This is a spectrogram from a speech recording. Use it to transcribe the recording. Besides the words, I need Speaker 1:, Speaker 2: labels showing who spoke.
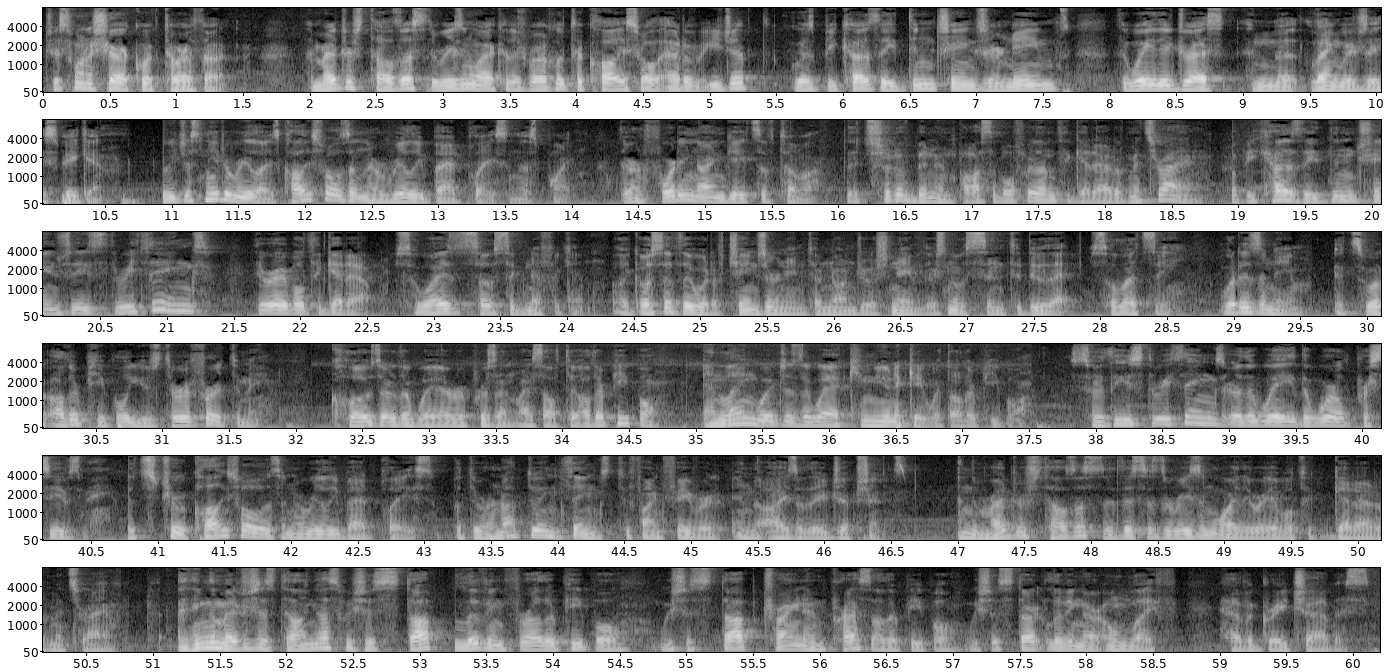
Speaker 1: Just want to share a quick Torah thought. The Medrash tells us the reason why Kadosh Baruch Hu took Klal Yisrael out of Egypt was because they didn't change their names, the way they dress, and the language they speak in. We just need to realize Klal Yisrael is in a really bad place in this point. They're in 49 gates of Tumah. It should have been impossible for them to get out of Mitzrayim. But because they didn't change these three things, they were able to get out. So why is it so significant? Like if they would have changed their name to a non-Jewish name, there's no sin to do that. So let's see. What is a name? It's what other people use to refer to me. Clothes are the way I represent myself to other people. And language is the way I communicate with other people. So these three things are the way the world perceives me. It's true, Klal Yisrael was in a really bad place, but they were not doing things to find favor in the eyes of the Egyptians. And the Medrash tells us that this is the reason why they were able to get out of Mitzrayim. I think the Medrash is telling us we should stop living for other people. We should stop trying to impress other people. We should start living our own life. Have a great Shabbos.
